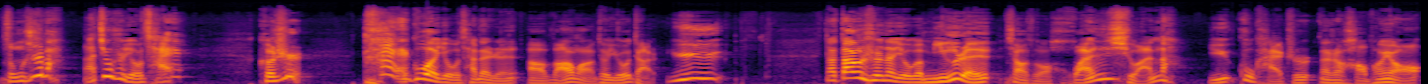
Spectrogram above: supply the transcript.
总之吧，啊，就是有才。可是太过有才的人啊，往往都有点迂。那当时呢，有个名人叫做桓玄呐，与顾恺之那是好朋友。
